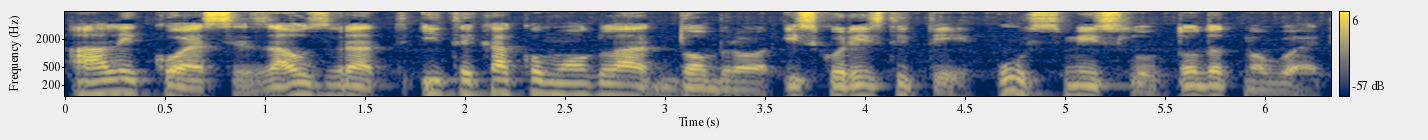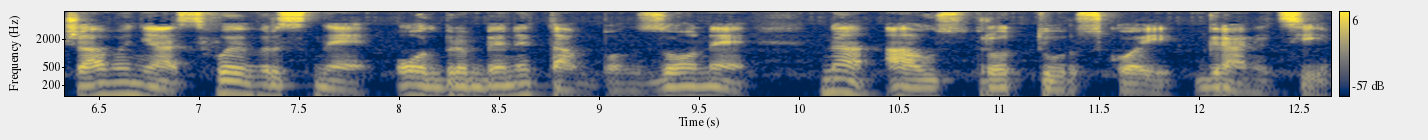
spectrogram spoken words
ali koja se zauzvrat i tekako mogla dobro iskoristiti u smislu dodatnog ojačavanja svojevrsne odbrambene tampon zone na austro-turskoj granici.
